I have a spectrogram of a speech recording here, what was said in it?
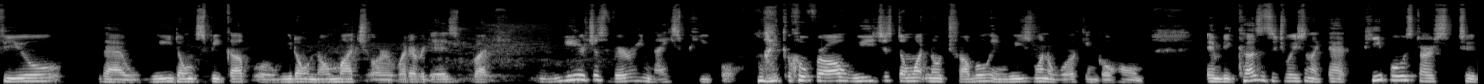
feel that we don't speak up or we don't know much or whatever it is, but we are just very nice people. Like overall, we just don't want no trouble and we just want to work and go home. And because of situation like that, people starts to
